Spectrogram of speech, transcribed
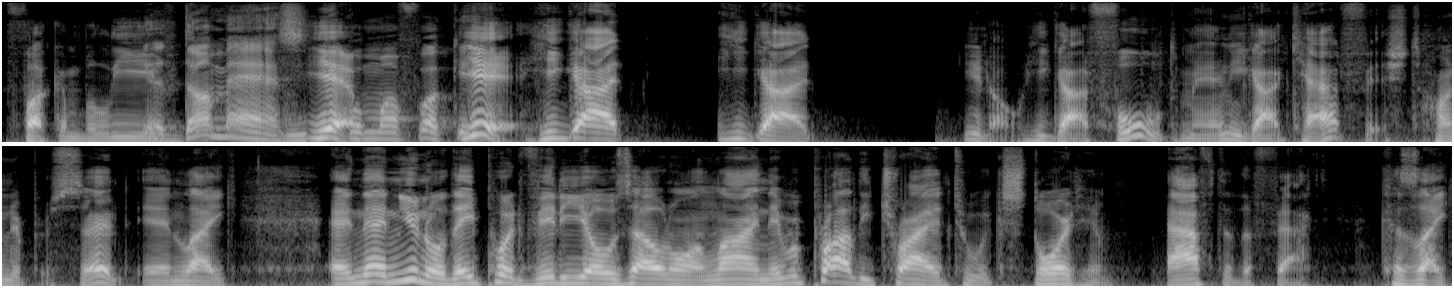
fucking believe. You're a dumbass. Yeah. For motherfucking. Yeah, he got he got you know, he got fooled, man. He got catfished 100%. And like and then, you know, they put videos out online. They were probably trying to extort him after the fact cuz like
